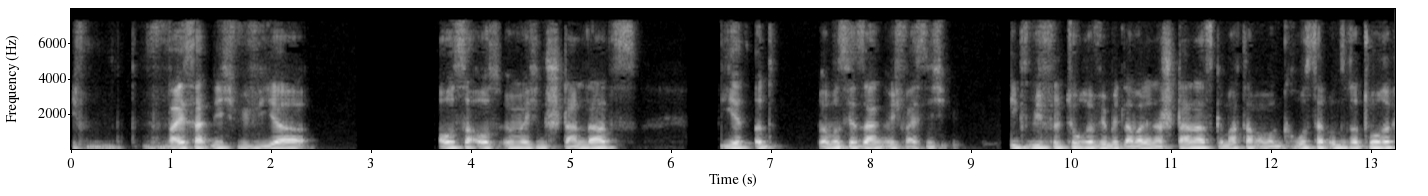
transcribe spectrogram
ich weiß halt nicht, wie wir außer aus irgendwelchen Standards, die jetzt, und man muss ja sagen, ich weiß nicht, wie viele Tore wir mittlerweile in der Standards gemacht haben, aber ein Großteil unserer Tore,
